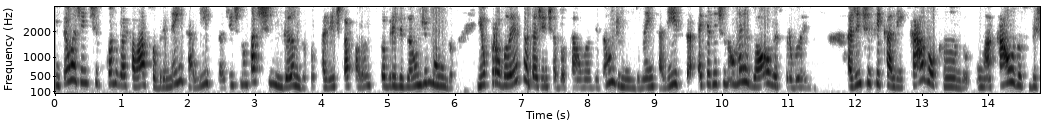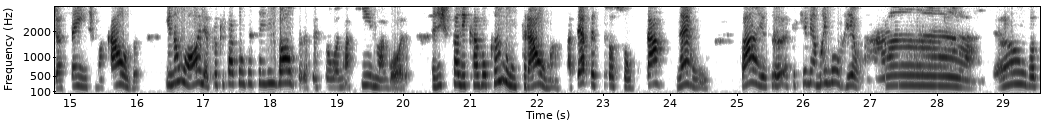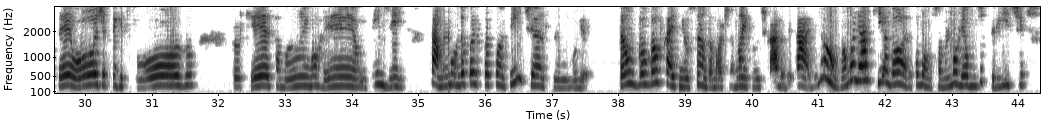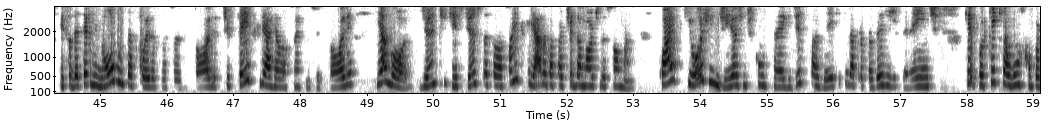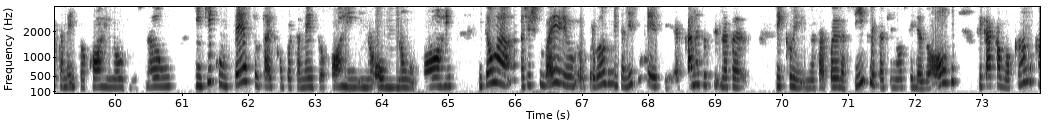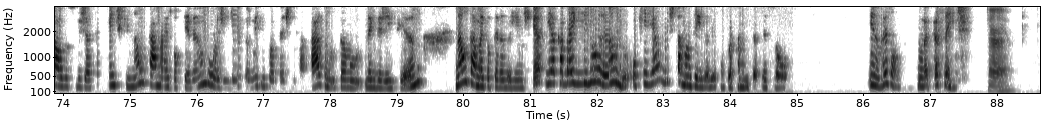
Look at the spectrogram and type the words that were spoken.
Então, a gente, quando vai falar sobre mentalista, a gente não está xingando, a gente está falando sobre visão de mundo. E o problema da gente adotar uma visão de mundo mentalista é que a gente não resolve os problemas. A gente fica ali cavocando uma causa subjacente, uma causa, e não olha para o que está acontecendo em volta da pessoa, no aqui e no agora a gente fica ali cavocando um trauma até a pessoa soltar, né? Um, ah, eu, é porque minha mãe morreu. Ah, então você hoje é preguiçoso porque sua mãe morreu, entendi. Tá, mas morreu foi quanto? 20 anos que minha mãe morreu. Então, vamos, vamos ficar esmiuçando a morte da mãe, falando de cada detalhe? Não, vamos olhar aqui agora. Tá bom, sua mãe morreu muito triste, isso determinou muitas coisas nas suas histórias, te fez criar relações na sua história, e agora, diante disso, diante das relações criadas a partir da morte da sua mãe, quais que hoje em dia a gente consegue desfazer, o que, que dá para fazer de diferente, que, por que, que alguns comportamentos ocorrem e outros não, em que contexto tais comportamentos ocorrem ou não ocorrem. Então, a, a gente não vai. O, o, problema do mentalismo é esse: é ficar nessa, nessa, cicli, nessa coisa cíclica que não se resolve, ficar cavocando causa subjacente que não está mais operando hoje em dia, foi muito importante no passado, não estamos negligenciando, não está mais operando hoje em dia, e acabar ignorando o que realmente está mantendo ali o comportamento da pessoa. E não resolve, não vai para frente. É,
